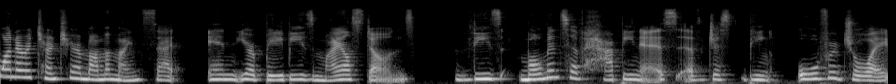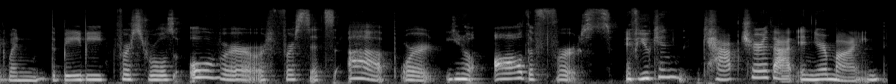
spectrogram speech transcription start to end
want to return to your mama mindset in your baby's milestones. These moments of happiness, of just being overjoyed when the baby first rolls over or first sits up or, you know, all the firsts. If you can capture that in your mind,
